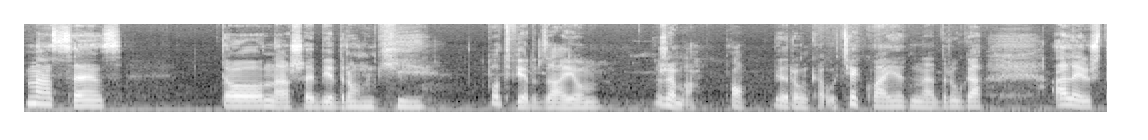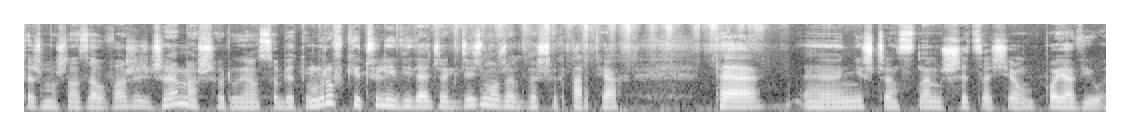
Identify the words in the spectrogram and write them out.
ma sens, to nasze biedronki potwierdzają, że ma. O, biedronka uciekła, jedna, druga, ale już też można zauważyć, że maszerują sobie tu mrówki, czyli widać, że gdzieś może w wyższych partiach te e, nieszczęsne mszyce się pojawiły.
